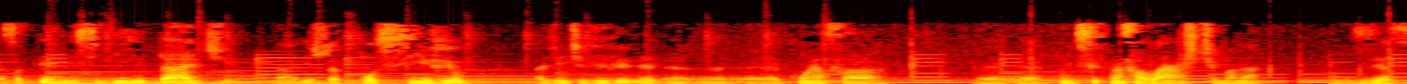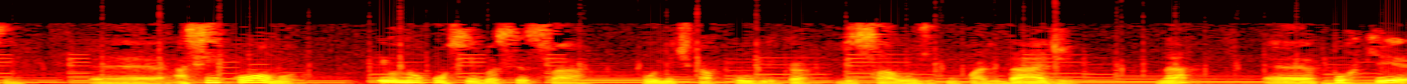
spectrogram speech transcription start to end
essa permissibilidade. Né? Isso é possível a gente viver né, é, é, é com, essa, é, esse, com, essa lástima, né? Dizer assim. assim como eu não consigo acessar política pública de saúde com qualidade, né? porque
